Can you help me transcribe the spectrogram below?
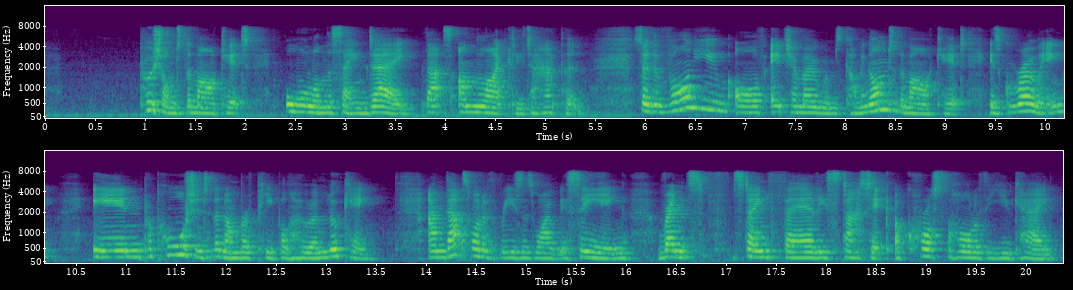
push onto the market all on the same day. That's unlikely to happen. So the volume of HMO rooms coming onto the market is growing in proportion to the number of people who are looking. And that's one of the reasons why we're seeing rents staying fairly static across the whole of the UK.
